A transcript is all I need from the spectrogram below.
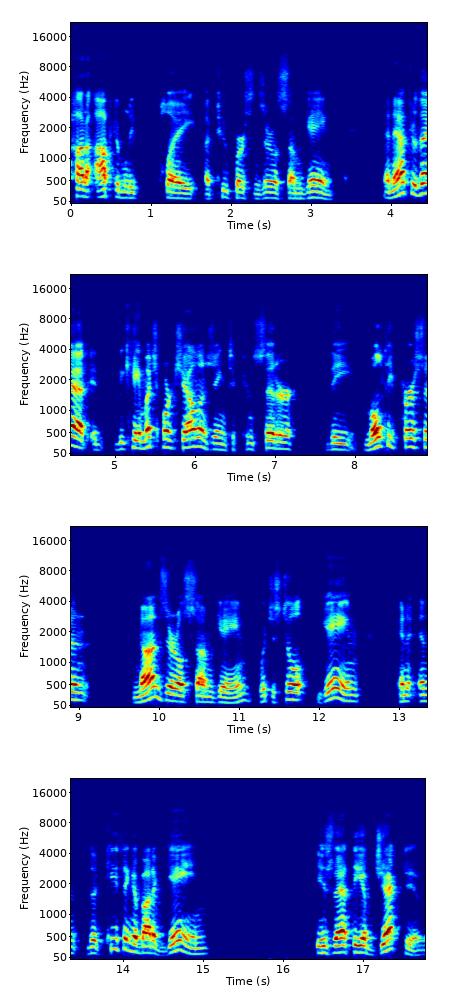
how to optimally play a two-person zero-sum game. And after that, it became much more challenging to consider the multi-person non-zero sum game, which is still game. And, and the key thing about a game is that the objective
